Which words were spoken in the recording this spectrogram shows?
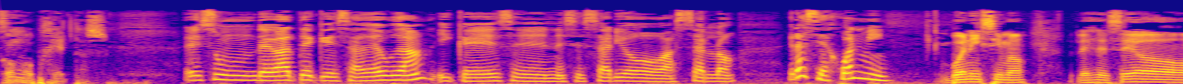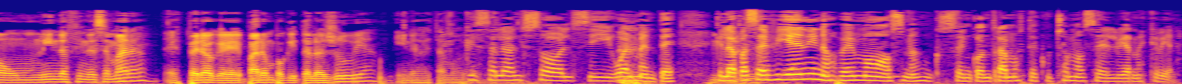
como objetos. Es un debate que se adeuda y que es eh, necesario hacerlo. Gracias, Juanmi. Buenísimo. Les deseo un lindo fin de semana. Espero que pare un poquito la lluvia y nos estamos viendo. Que salga el sol, sí, igualmente. que la pases bien y nos vemos, nos encontramos, te escuchamos el viernes que viene.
